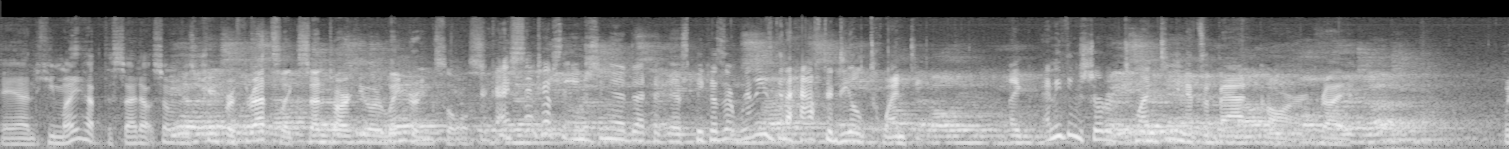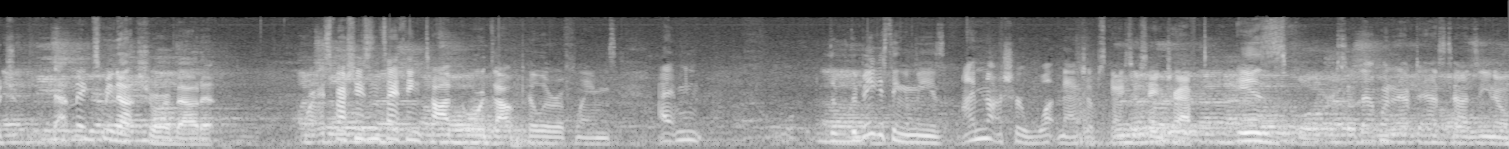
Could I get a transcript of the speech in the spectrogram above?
and he might have to side out some of his cheaper threats like Centaur, Healer, Lingering Souls. Geist of St. Traft is interesting in a deck like this because it really is going to have to deal 20. Like anything short of 20 and it's a bad card. Right. Which that makes me not sure about it. Right, especially since I think Todd boards out Pillar of Flames. I mean, the, the biggest thing to me is I'm not sure what matchups Geist of St. Traft is for. So at that point, I have to ask Todd, you know,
